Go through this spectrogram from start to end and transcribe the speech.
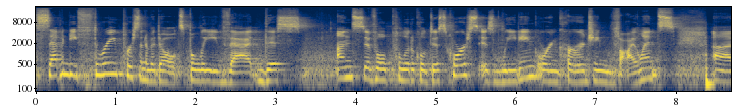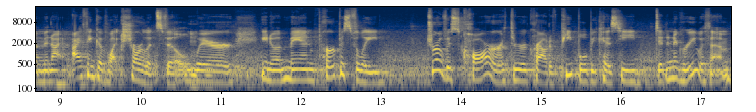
73% of adults believe that this uncivil political discourse is leading or encouraging violence. Um, and I, I think of like Charlottesville, where, you know, a man purposefully drove his car through a crowd of people because he didn't agree with them.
